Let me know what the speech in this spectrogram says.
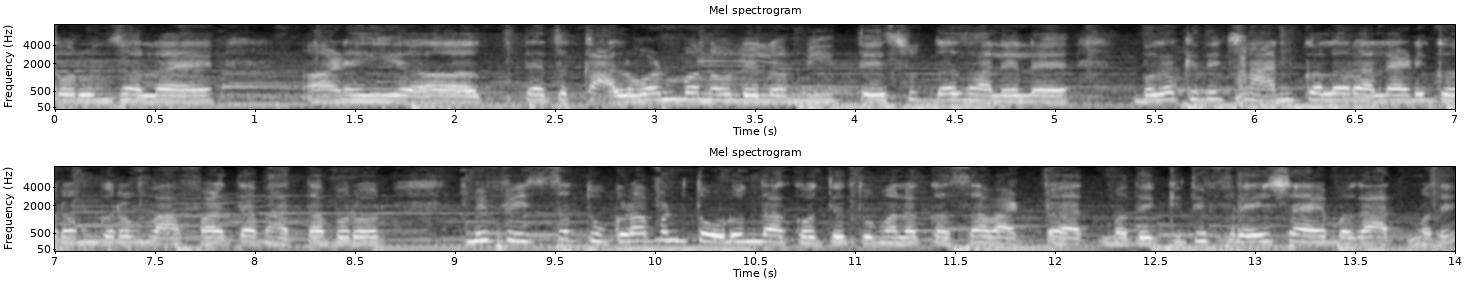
करून झालं आहे. आणि त्याचं कालवण बनवलेलं मी ते सुद्धा झालेलं आहे. बघा किती छान कलर आला आणि गरम गरम वाफाळत्या भाताबरोबर. मी फिशचा तुकडा पण तोडून दाखवते तुम्हाला कसा वाटतो आतमध्ये. किती फ्रेश आहे बघा आतमध्ये.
